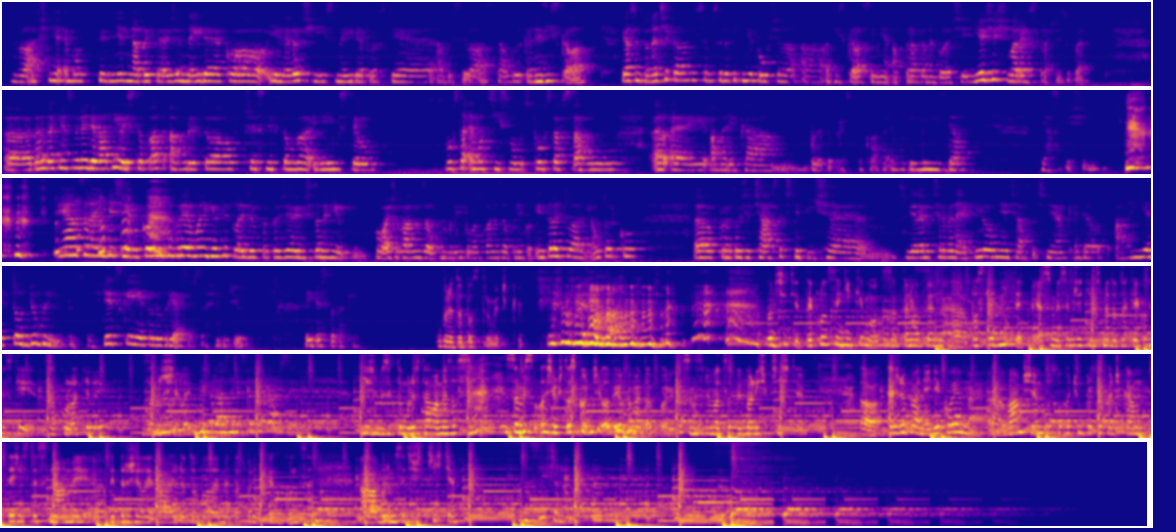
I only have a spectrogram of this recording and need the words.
zvláštně emotivně nabité, že nejde jako je nedočíst, nejde prostě, aby si vás ta autorka nezískala. Já jsem to nečekala, když jsem se do té knihy pouštěla a, získala si mě a pravda nebo je Ježíš Maria strašně super. Uh, tahle tak se jmenuje 9. listopad a bude to přesně v tom jejím stylu. Spousta emocí, spousta vztahů, LA, Amerika, bude to prostě taková ta emotivní jízda. Já se těším. Já se na ní těším. Hoover je moje guilty pleasure, protože vím, že to není považováno za, nebo není považováno za úplně jako intelektuální autorku, Eh, protože částečně píše směrem k červené knihovně, částečně jak adult, ale je to dobrý prostě. Vždycky je to dobrý a já se strašně užiju. Dejte si to taky. Bude to pod stromečkem. Určitě. Tak kluci, díky moc za tenhle ten uh, poslední tip. Já si myslím, že tím jsme to tak jako hezky zakulatili, završili. No, vyprázdnili jsme kapsy. Když my se k tomu dostáváme zase. jsem myslela, že už to skončilo, tyhle metafory. To jsem zvědavá, co vybalíš příště. Každopádně děkujeme vám všem posluchačům, posluchačkám, kteří jste s námi vydrželi až do tohle metaforického konce a budeme se těšit příště. Naslyšenou.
